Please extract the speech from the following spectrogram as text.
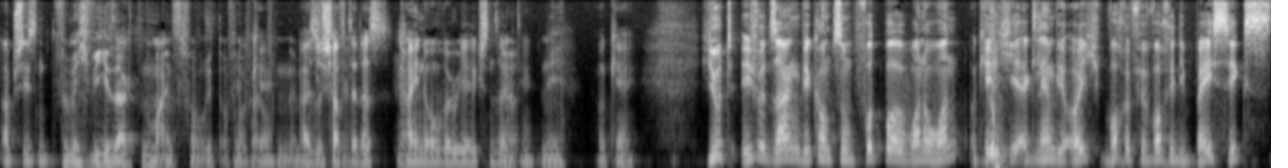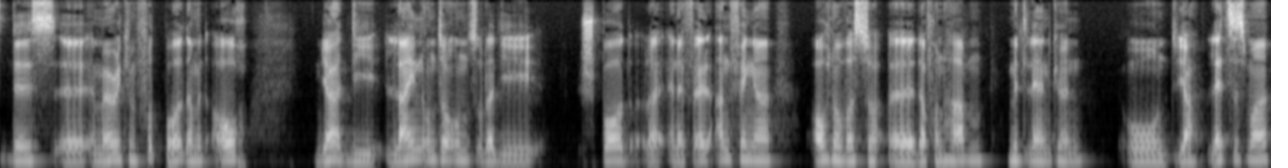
abschließend. Für mich, wie gesagt, Nummer 1 Favorit auf jeden Fall. Okay. Auf den Also schafft er das? Ja. Keine Overreaction, sagt ja. ihr? Nee. Okay. Gut, ich würde sagen, wir kommen zum Football 101. Okay, hier erklären wir euch Woche für Woche die Basics des äh, American Football, damit auch ja, die Laien unter uns oder die Sport- oder NFL-Anfänger auch noch was zu, äh, davon haben, mitlernen können. Und ja, letztes Mal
